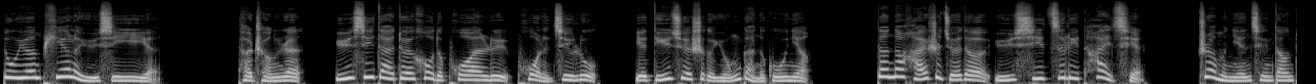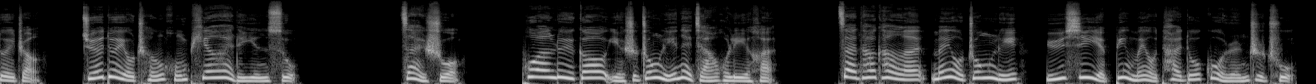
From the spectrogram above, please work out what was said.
杜渊瞥了于西一眼，他承认。于西带队后的破案率破了记录，也的确是个勇敢的姑娘，但他还是觉得于西资历太浅，这么年轻当队长，绝对有陈红偏爱的因素。再说，破案率高也是钟离那家伙厉害，在他看来，没有钟离，于西也并没有太多过人之处。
